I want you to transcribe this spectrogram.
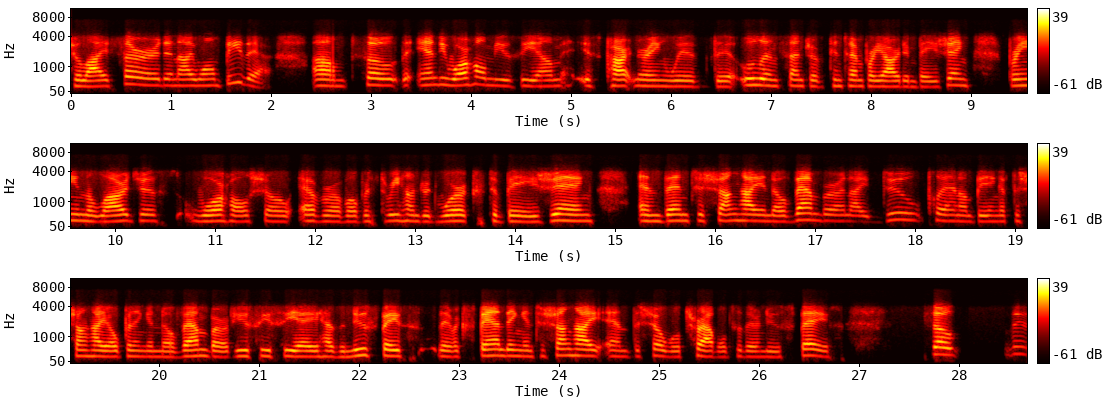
July 3rd, and I won't be there. Um, so the Andy Warhol Museum is partnering with the Ullens Center of Contemporary Art in Beijing, bringing the largest Warhol show ever of over 300 works to Beijing and then to Shanghai in November. And I do plan on being at the Shanghai opening in November. If UCCA has a new space, they're expanding into Shanghai, and the show will travel to their new space. So the,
